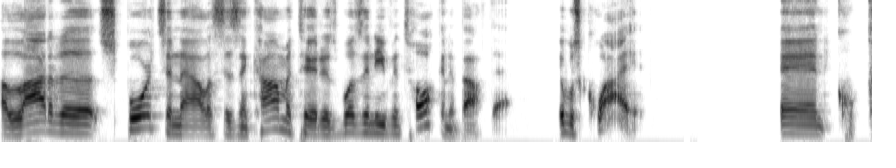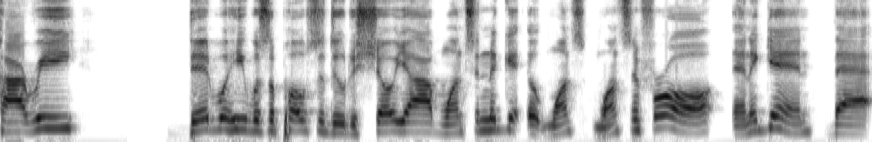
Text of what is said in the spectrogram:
a lot of the sports analysis and commentators wasn't even talking about that. It was quiet. And Kyrie did what he was supposed to do to show y'all once and again, uh, once once and for all, and again that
